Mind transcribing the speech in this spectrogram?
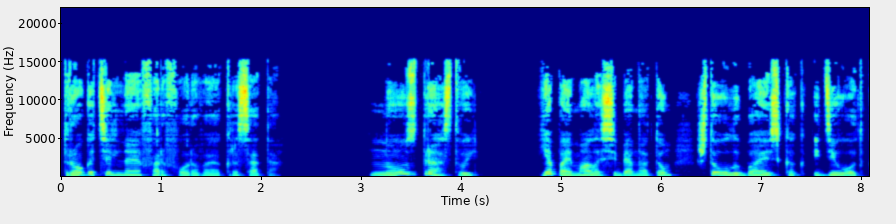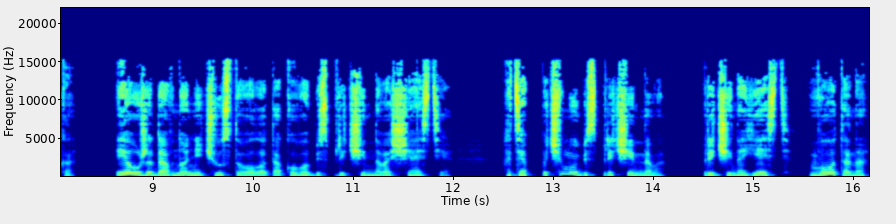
трогательная фарфоровая красота. «Ну, здравствуй!» Я поймала себя на том, что улыбаюсь как идиотка. Я уже давно не чувствовала такого беспричинного счастья. Хотя почему беспричинного? Причина есть. Вот она,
